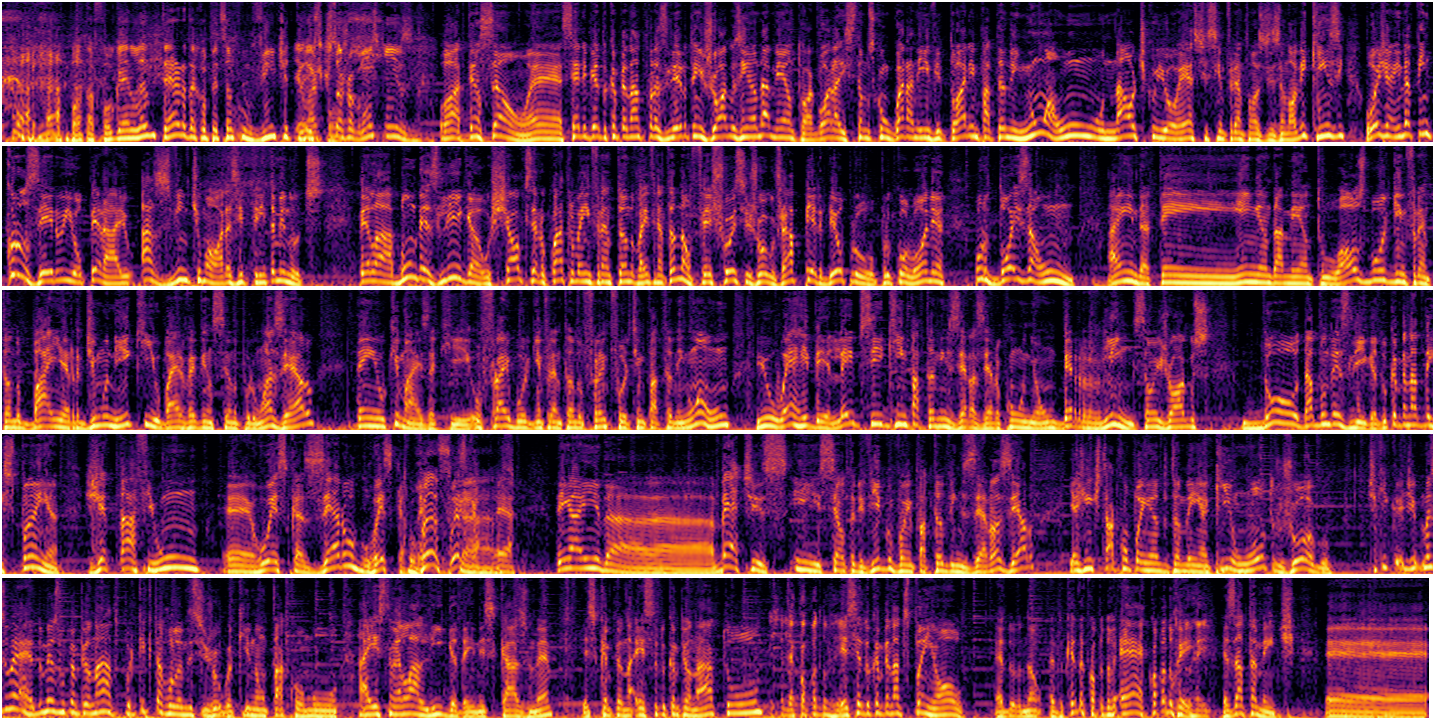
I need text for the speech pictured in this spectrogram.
Botafogo é lanterna da competição com 23 Eu acho pontos. que só jogou uns 15. Ó, atenção, é, Série B do Campeonato Brasileiro tem jogos em andamento. Agora estamos com Guarani e Vitória empatando em 1 um a 1 um, O Náutico e o Oeste se enfrentam às 19h15. Hoje ainda tem Cruzeiro e Operário às 21 horas e 30 minutos. Pela Bundesliga, o Schalke 04 vai enfrentando, vai enfrentando, não, fechou esse jogo já, perdeu pro, pro Colônia por 2 a 1 um. Ainda tem em andamento o Augsburg enfrentando o Bayern de Munique e o Bayern vai vencendo por 1 um a 0. Tem o que mais aqui? O Freiburg enfrentando o Frankfurt empatando em 1 um a 1 e o RB Leipzig empatando em 0 a 0 com o União Berlim. São os jogos do da Bundesliga, do Campeonato da Espanha, Getafe 1, é, Huesca 0, Huesca, Huesca. Huesca é. Tem ainda Betis e Celta de Vigo vão empatando em 0 a 0 e a gente está acompanhando também aqui um outro jogo de que, de, mas ué, é do mesmo campeonato, por que que tá rolando esse jogo aqui não tá como, ah, esse não é La Liga daí nesse caso, né? Esse campeonato, esse é do campeonato Esse é da Copa do Rei. Esse é do campeonato espanhol. É do não, é do que da Copa do É, Copa do, Copa Rei. do Rei. Exatamente. É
